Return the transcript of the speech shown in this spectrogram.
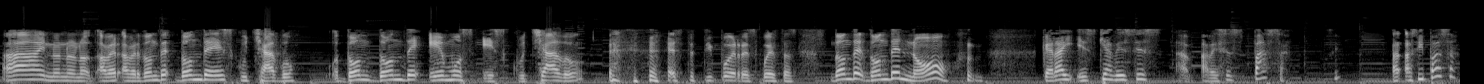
Ay, no, no, no. A ver, a ver, ¿dónde, dónde he escuchado? ¿Dónde, hemos escuchado este tipo de respuestas? ¿Dónde, dónde no? Caray, es que a veces, a, veces pasa. así pasa.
